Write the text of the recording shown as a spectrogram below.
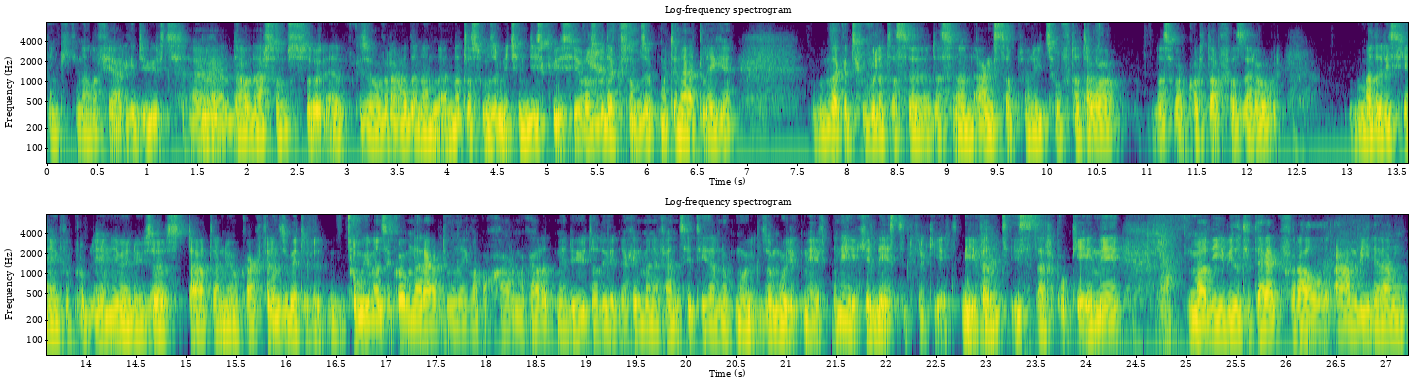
denk ik een half jaar geduurd. Uh, ja. Dat we daar soms even over hadden. En, en, dat dat soms een beetje een discussie was. Dat ik soms ook moeten uitleggen. Omdat ik het gevoel had dat ze, dat ze een angst had van iets. Of dat, dat, wat, dat ze wat kortaf was daarover. Maar dat is geen enkel probleem niet meer nu. Ze staat daar nu ook achter en ze weet, sommige mensen komen naar haar toe en zeggen van, oh Harme, gaat het met u? Dat u weet dat je met een vent zit die daar nog zo moeilijk mee heeft. Nee, je leest het verkeerd. Die vent is daar oké mee, ja. maar die wil het eigenlijk vooral aanbieden aan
